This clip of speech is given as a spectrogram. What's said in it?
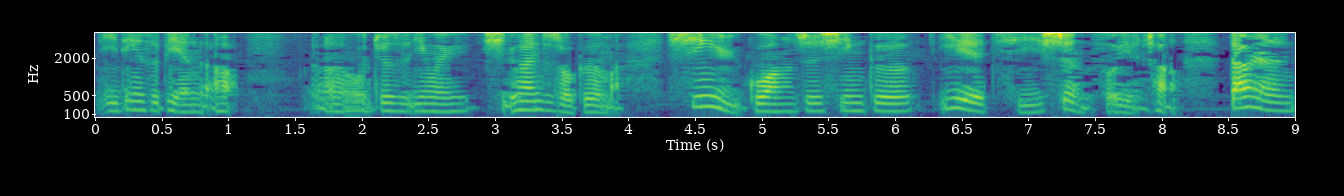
一定是偏的哈。嗯，我就是因为喜欢这首歌嘛，《星与光》这是新歌，叶綺胜所演唱。当然，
